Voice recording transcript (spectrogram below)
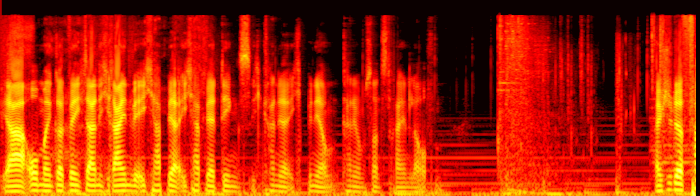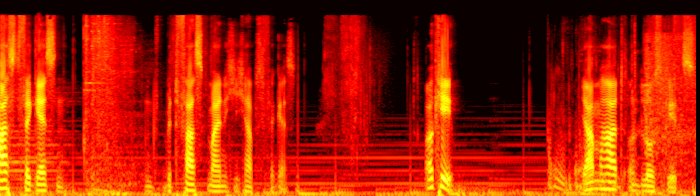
Ja, oh mein Gott, wenn ich da nicht rein wäre, ich habe ja, ich habe ja Dings. Ich kann ja, ich bin ja, kann ja umsonst reinlaufen. Habe ich wieder fast vergessen. Und mit fast meine ich, ich habe es vergessen. Okay. Jamhard und los geht's.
